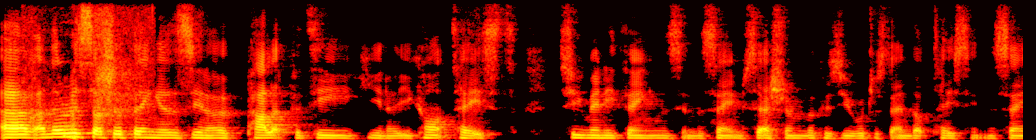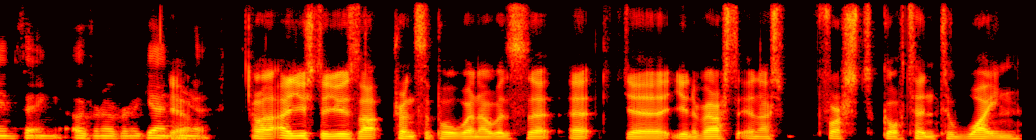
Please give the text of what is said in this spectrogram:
Um, and there is such a thing as you know palate fatigue you know you can't taste too many things in the same session because you will just end up tasting the same thing over and over and again yeah. you know. Well, I used to use that principle when I was at, at uh, university and I first got into wine.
